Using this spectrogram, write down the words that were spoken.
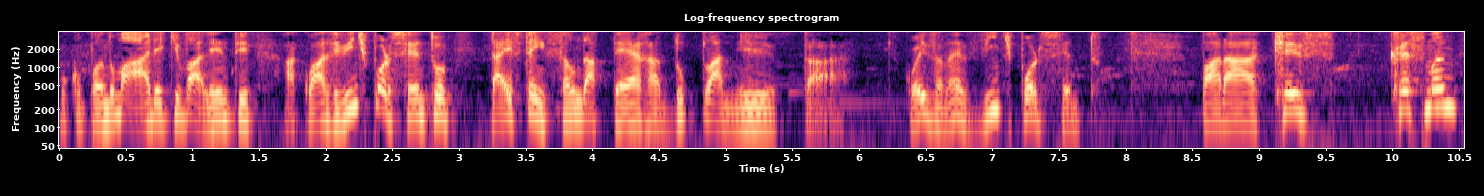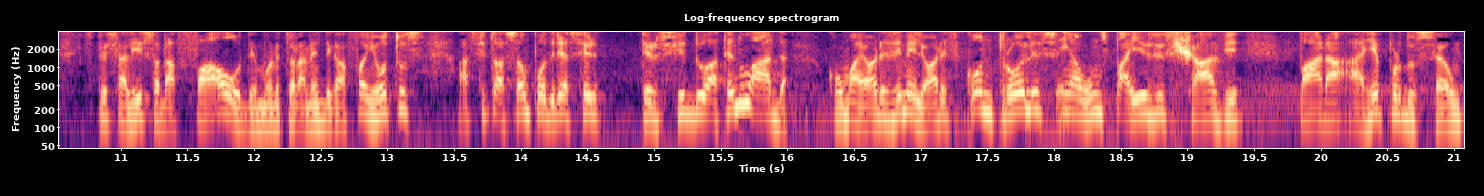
ocupando uma área equivalente a quase 20% da extensão da Terra do planeta. Que coisa, né? 20%. Para Keith Kussman, especialista da FAO de monitoramento de gafanhotos, a situação poderia ser ter sido atenuada, com maiores e melhores controles em alguns países-chave para a reprodução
